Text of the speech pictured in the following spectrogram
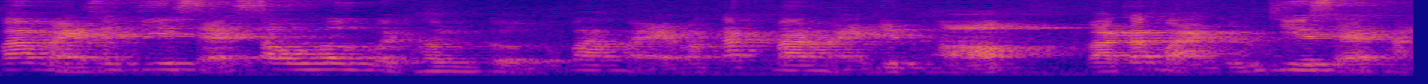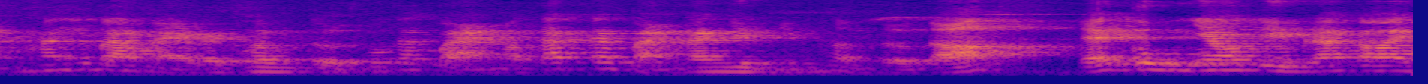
Ba mẹ sẽ chia sẻ sâu hơn về thần tượng của ba mẹ và cách ba mẹ nhìn họ. Và các bạn cũng chia sẻ thẳng thắn với ba mẹ về thần tượng của các bạn và cách các bạn đang nhìn những thần tượng đó. Để cùng nhau tìm ra coi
